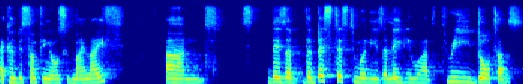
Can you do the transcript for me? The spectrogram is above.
I can do something else with my life. And there's a, the best testimony is a lady who had three daughters,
